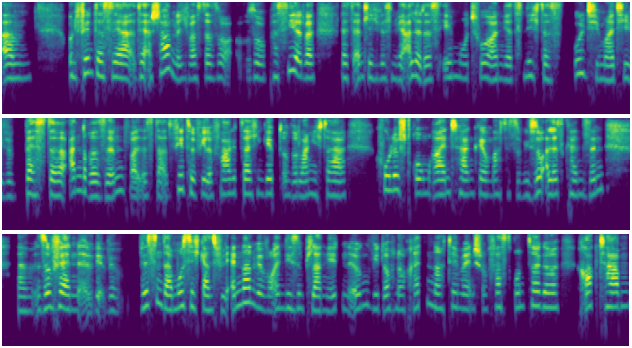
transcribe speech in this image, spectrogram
ähm, und finde das sehr, sehr erstaunlich, was da so, so passiert, weil letztendlich wissen wir alle, dass E-Motoren jetzt nicht das ultimative beste andere sind, weil es da viel zu viele Fragezeichen gibt und solange ich da Kohlestrom reintanke, macht es sowieso alles keinen Sinn. Ähm, insofern, äh, wir, wissen, da muss sich ganz viel ändern. Wir wollen diesen Planeten irgendwie doch noch retten, nachdem wir ihn schon fast runtergerockt haben.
